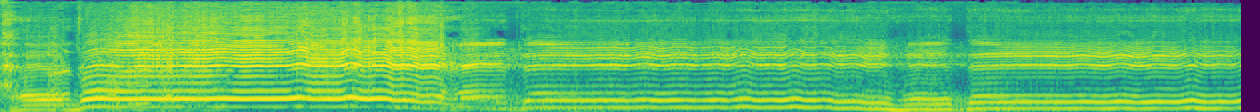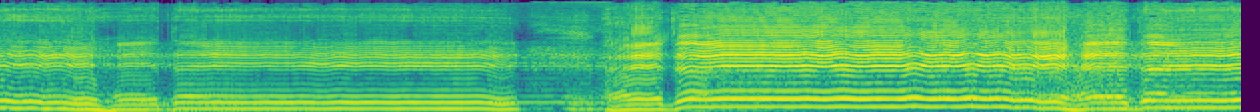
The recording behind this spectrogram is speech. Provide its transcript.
हैदर हैदर हैदर हैदर हैदर हैदर हैदर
